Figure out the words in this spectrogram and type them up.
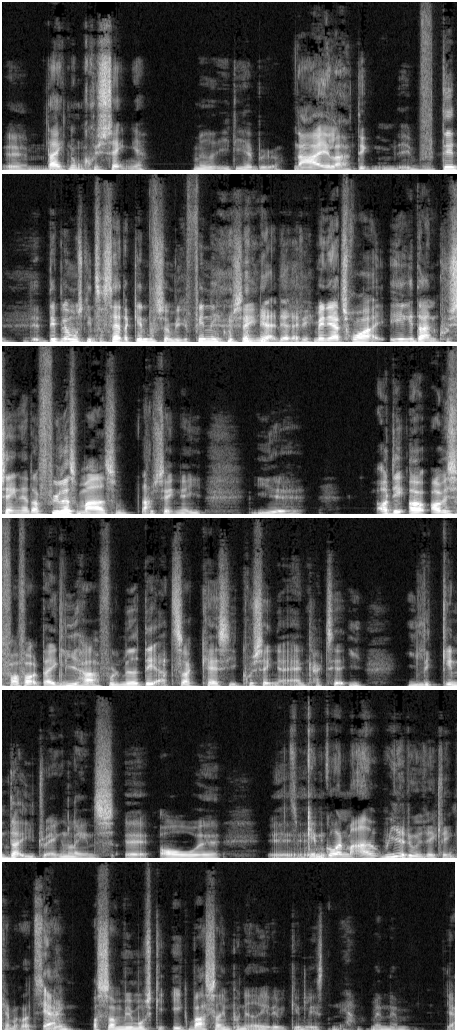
Øhm, der er ikke nogen krysania med i de her bøger. Nej, eller det, det, det bliver måske interessant at genbesøge, om vi kan finde en Kusania. ja, det er rigtigt. Men jeg tror ikke, der er en Kusania, der fylder så meget som Kusania i, i, øh, og, det, og, og hvis for folk, der ikke lige har fulgt med der, så kan jeg sige, at Crusania er en karakter i, i Legender i Dragonlance. Øh, og, øh, som gennemgår en meget weird udvikling, kan man godt sige. Ja, ikke? og som vi måske ikke var så imponeret af, da vi genlæste den. Ja. Men øh, ja,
